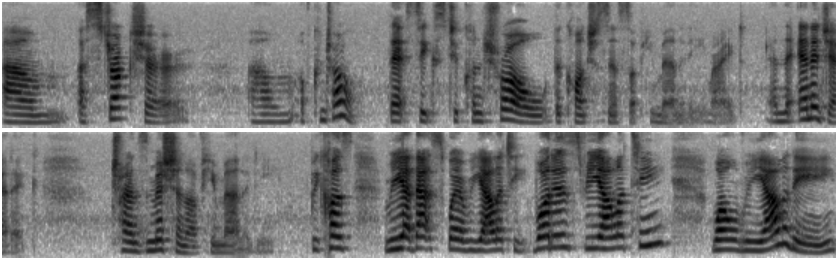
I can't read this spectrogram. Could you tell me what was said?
um, a structure um, of control that seeks to control the consciousness of humanity, right? And the energetic transmission of humanity. Because rea that's where reality, what is reality? Well, reality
